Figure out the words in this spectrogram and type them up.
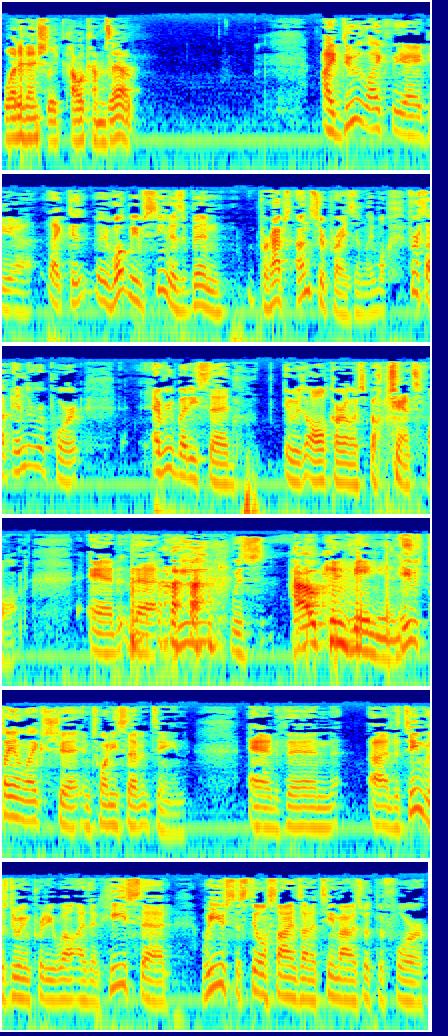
what eventually call comes out. I do like the idea. Like what we've seen has been perhaps unsurprisingly well. First off, in the report, everybody said it was all Carlos Beltran's fault, and that he was how convenient. He was playing like shit in 2017, and then uh, the team was doing pretty well. And then he said, "We used to steal signs on a team I was with before."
